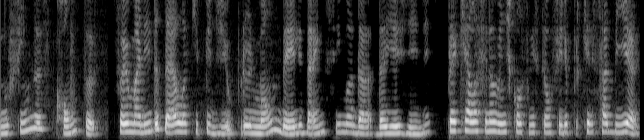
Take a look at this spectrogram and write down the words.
no fim das contas foi o marido dela que pediu pro irmão dele dar em cima da, da Yegide para que ela finalmente conseguisse ter um filho, porque ele sabia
